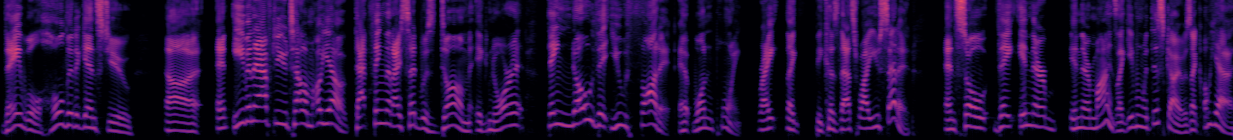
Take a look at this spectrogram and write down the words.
they will hold it against you. Uh, and even after you tell them, "Oh yeah, that thing that I said was dumb," ignore it. They know that you thought it at one point, right? Like because that's why you said it. And so they in their in their minds, like even with this guy, it was like, "Oh yeah,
